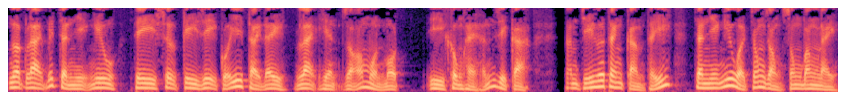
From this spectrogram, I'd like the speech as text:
Ngược lại với Trần Nhị Nghiêu thì sự kỳ dị của y tại đây lại hiện rõ mồn một. Y không hề hấn gì cả. Thậm chí hứa thanh cảm thấy Trần Nhị Nghiêu ở trong dòng sông băng này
